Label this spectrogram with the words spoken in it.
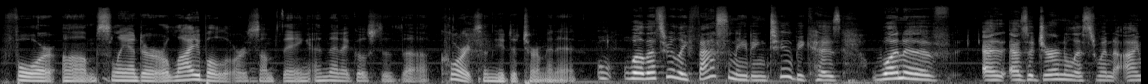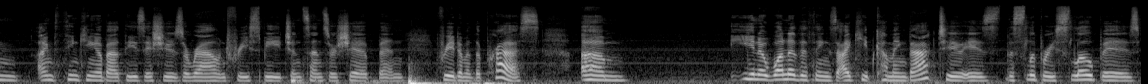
for um, slander or libel or something, and then it goes to the courts and you determine it. Well, that's really fascinating too, because one of as, as a journalist, when I'm I'm thinking about these issues around free speech and censorship and freedom of the press, um, you know, one of the things I keep coming back to is the slippery slope is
